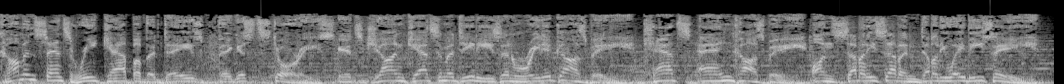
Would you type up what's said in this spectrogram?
common sense recap of the day's biggest stories. It's John Catsimatidis and Rita Cosby. Cats and Cosby on 77 WABC.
